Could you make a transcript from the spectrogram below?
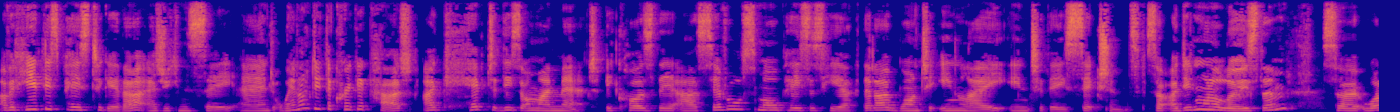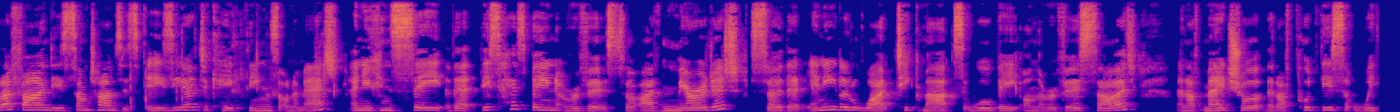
I've adhered this piece together as you can see and when I did the Cricut cut I kept this on my mat because there are several small pieces here that I want to inlay into these sections. So I didn't want to lose them. So what I find is sometimes it's easier to keep things on a mat and you can see that this has been reversed. So I've mirrored it so that any little white tick marks will be on the reverse side and I've made sure that I've put this with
